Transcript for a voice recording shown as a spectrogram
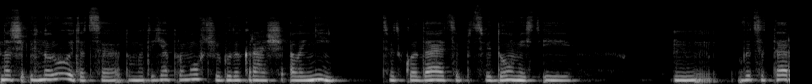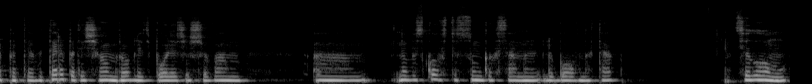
наче ігноруєте це, думаєте, я промовчу і буде краще, але ні. Це відкладається під свідомість, і ви це терпите. Ви терпите, що вам роблять боляче, що вам е, не обов'язково в стосунках саме любовних, так? Цілому,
